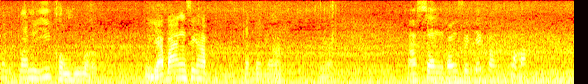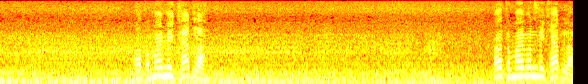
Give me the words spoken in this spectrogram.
มันปันนี้ของมูอะอย่าบังสิครับจับได้ไหมอะส่งของเสียแจ็คก่อนอ้าวทำไมไม่ชัดล่ะอ้าวทำไมมันไม่ชัดล่ะ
